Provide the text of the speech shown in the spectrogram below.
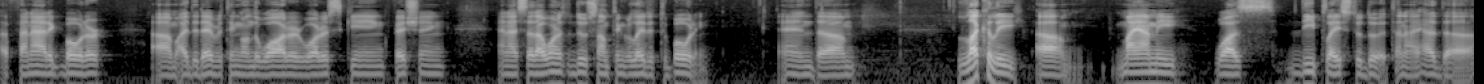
a fanatic boater. Um, I did everything on the water, water skiing, fishing, and I said I wanted to do something related to boating. And um, luckily, um, Miami was the place to do it, and I had uh,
